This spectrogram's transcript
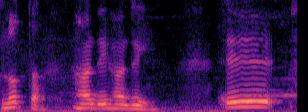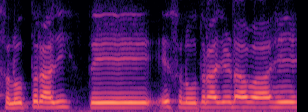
ਸਲੋਤਰ? ਹਾਂਜੀ ਹਾਂਜੀ। ਇਹ ਸਲੋਤਰ ਆ ਜੀ ਤੇ ਇਹ ਸਲੋਤਰਾ ਜਿਹੜਾ ਵਾ ਇਹ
